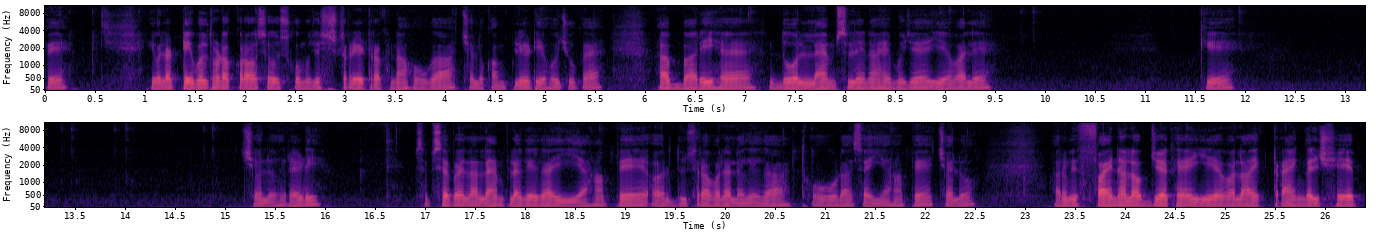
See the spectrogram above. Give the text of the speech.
पे। ये वाला टेबल थोड़ा क्रॉस है, उसको मुझे स्ट्रेट रखना होगा। चलो कंप्लीट ये हो चुका है। अब बारी है दो लैम्प्स लेना है मुझे, ये वाले। के चलो रेडी सबसे पहला लैंप लगेगा यहाँ पे और दूसरा वाला लगेगा थोड़ा सा यहाँ पे। चलो। और अभी फाइनल ऑब्जेक्ट है, ये वाला एक ट्रायंगल शेप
